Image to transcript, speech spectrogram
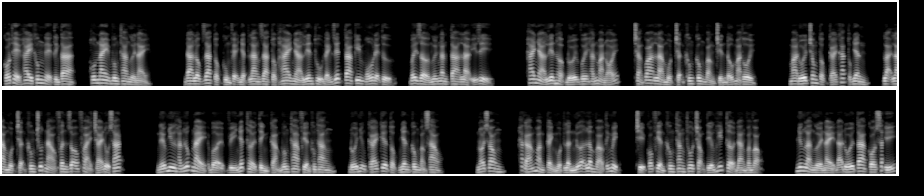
Có thể hay không nể tình ta, hôm nay buông tha người này. Đà lộc gia tộc cùng vệ nhật lang gia tộc hai nhà liên thủ đánh giết ta kim ô đệ tử, bây giờ ngươi ngăn ta là ý gì? Hai nhà liên hợp đối với hắn mà nói, chẳng qua là một trận không công bằng chiến đấu mà thôi. Mà đối trong tộc cái khác tộc nhân, lại là một trận không chút nào phân rõ phải trái đồ sát nếu như hắn lúc này bởi vì nhất thời tình cảm buông tha phiền không thăng, đối những cái kia tộc nhân công bằng sao? Nói xong, hắc ám hoàn cảnh một lần nữa lâm vào tĩnh mịch, chỉ có phiền không thăng thô trọng tiếng hít thở đang vang vọng. Nhưng là người này đã đối ta có sắc ý,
